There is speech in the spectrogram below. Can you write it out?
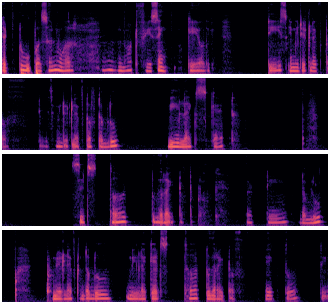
the two person who are not facing okay or the t is immediate left of t is immediate left of w v like scat sits third to the right of w okay the t w mid left W B लैकेट्स third to the right of एक दो तीन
